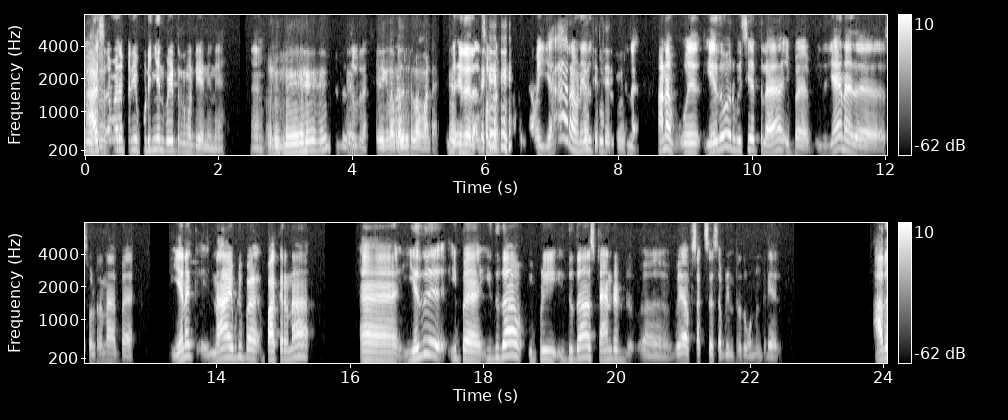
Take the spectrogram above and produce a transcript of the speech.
ம், ஆசிரமம் ம். பெரிய புடிங்கன்னு போயிட்டு இருக்க மாட்டியா நீனு சொல்றேன். இதுக்கு நான் பதில் சொல்ல மாட்டேன். இல்ல இல்ல சொல்றேன். அவன் யார் அவனை இல்ல ஆனா ஏதோ ஒரு விஷயத்துல இப்ப இது ஏன் நான் இத சொல்றேன்னா இப்ப எனக்கு நான் எப்படி பாக்குறேன்னா எது இப்ப இதுதான் இப்படி இதுதான் ஸ்டாண்டர்ட் வே ஆஃப் சக்சஸ் அப்படின்றது ஒண்ணும் கிடையாது. அத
